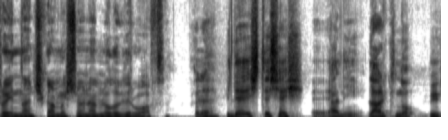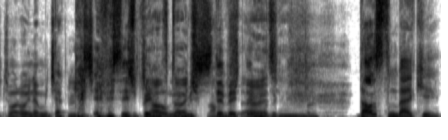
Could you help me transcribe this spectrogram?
rayından çıkarmak için önemli olabilir bu hafta. Öyle. Bir de işte şey e, yani Larkin o büyük ihtimal oynamayacak. Gerçi Efes'e hiç belli olmuyor. Hiç de beklemiyorduk. Evet. Dunstan belki.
